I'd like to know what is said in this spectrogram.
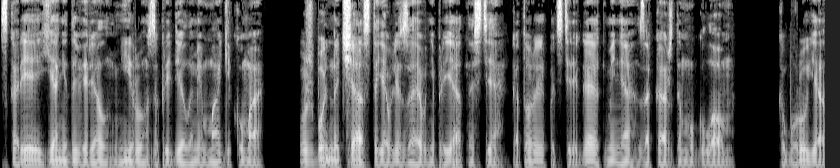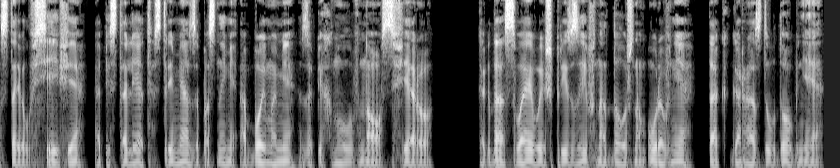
Скорее, я не доверял миру за пределами магикума. Уж больно часто я влезаю в неприятности, которые подстерегают меня за каждым углом. Кобуру я оставил в сейфе, а пистолет с тремя запасными обоймами запихнул в ноосферу. Когда осваиваешь призыв на должном уровне, так гораздо удобнее.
